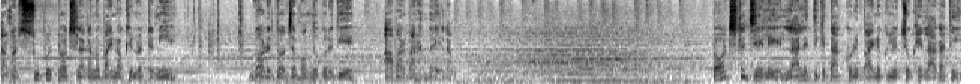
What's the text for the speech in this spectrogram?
আমার সুপার টর্চ লাগানো বাইনকুলারটা নিয়ে ঘরের দরজা বন্ধ করে দিয়ে আবার বারান্দায় এলাম। টর্চটা জেলে লালের দিকে তাক করে বাইনকুলার চোখে লাগাতেই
